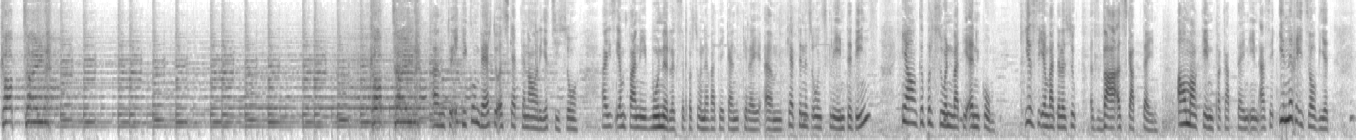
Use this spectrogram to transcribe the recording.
Kaptein. Kaptein. Ehm um, toe ek hier kom werk, toe is kaptein al reeds hier so. Hy is een van die wonderlikste persone wat jy kan kry. Ehm um, kaptein is ons kliëntediens. Elke persoon wat hier inkom, eerste een wat hulle soek is waar is kaptein. Almal ken vir kaptein en as jy enige iets wil weet,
